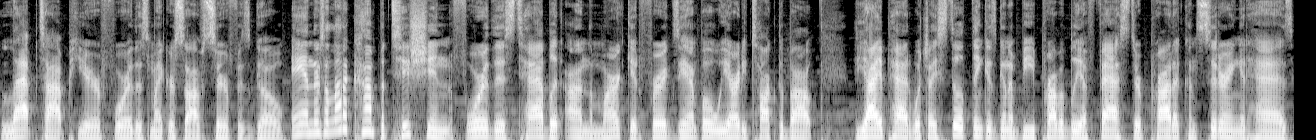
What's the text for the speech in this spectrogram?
laptop here for this Microsoft Surface Go. And there's a lot of competition for this tablet on the market. For example, we already talked about the iPad, which I still think is going to be probably a faster product considering it has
